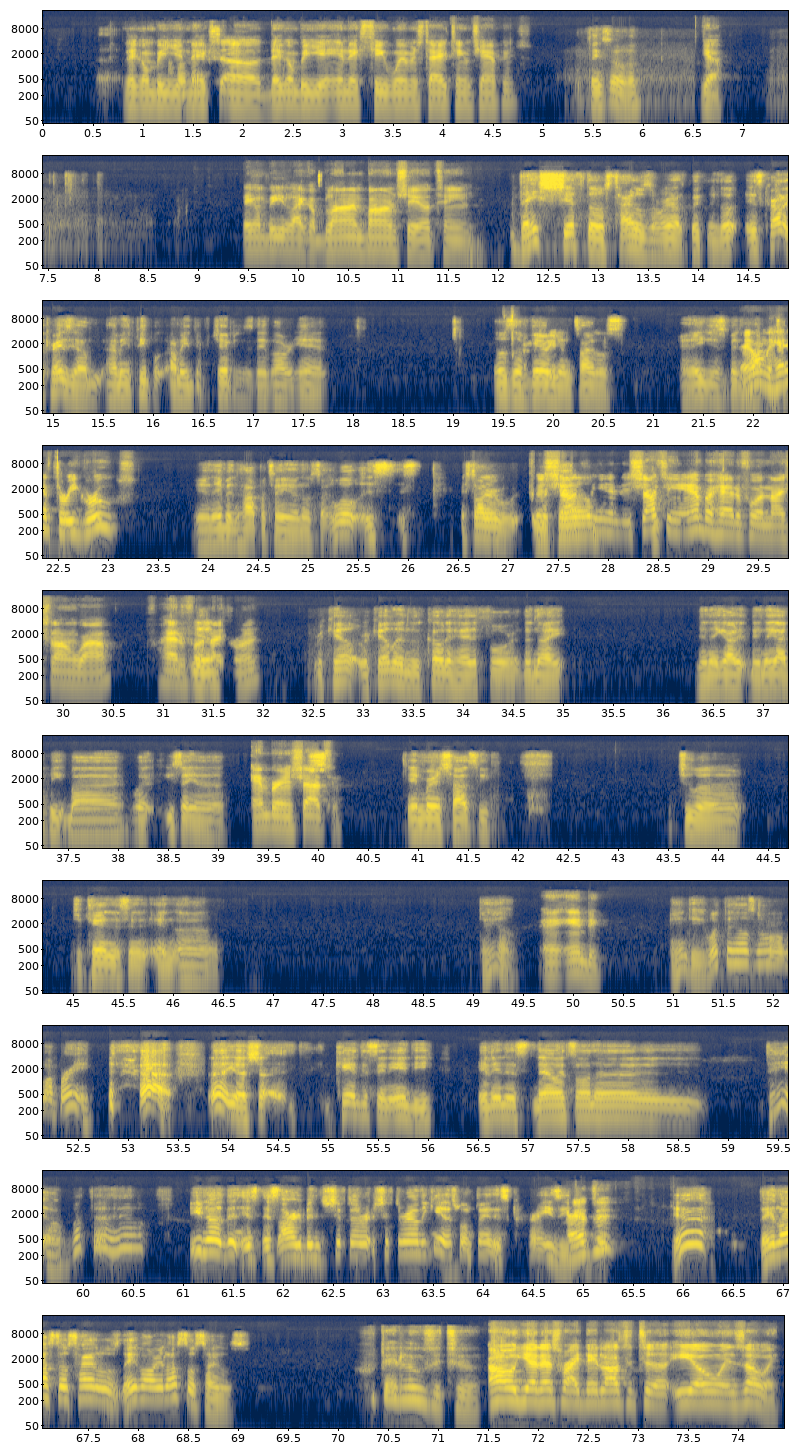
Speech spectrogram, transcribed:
They're gonna be your next uh they're gonna be your NXT women's tag team champions. I Think so, huh? Yeah. They're gonna be like a blind bombshell team. they shift those titles around quickly. Look, It's kind of crazy how, how many people, I mean, different champions they've already had. Those are very young titles, and they just been. They only had three groups. Yeah, they've been hot potato in those titles. Well, it's, it's it started Raquel, Shotzi and Shotzi and Ember had it for a nice long while. Had it for Yeah. a nice run. Raquel, Raquel and Dakota had it for the night. Then they got it. Then they got beat by what you say, uh, Ember and Shotzi. Ember and Shotzi to uh to Candice and, and uh damn And Indi. Andy, what the hell's going on with my brain? uh, yeah, Sh- Candice and Andy, and then it's now it's on a damn, what the hell? You know, it's it's already been shifted shifted around again. That's what I'm saying. It's crazy. Has it? Yeah, they lost those titles. They've already lost those titles. Who they lose it to? Oh yeah, that's right. They lost it to uh, Io and Zoey.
